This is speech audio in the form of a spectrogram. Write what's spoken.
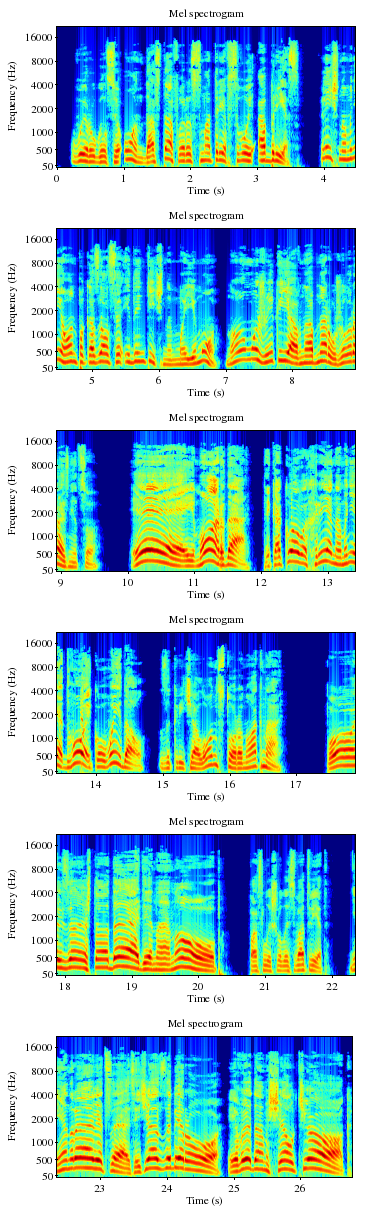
— выругался он, достав и рассмотрев свой обрез. Лично мне он показался идентичным моему, но мужик явно обнаружил разницу. «Эй, морда! Ты какого хрена мне двойку выдал?» — закричал он в сторону окна. «Пользуй, что дадено, нуб!» — послышалось в ответ. «Не нравится! Сейчас заберу и выдам щелчок!»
